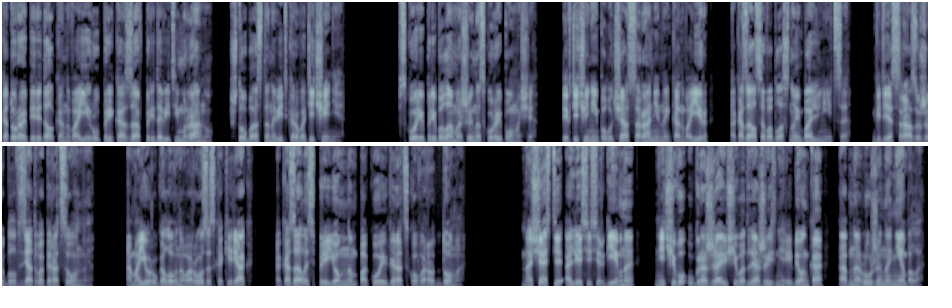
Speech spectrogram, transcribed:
которое передал конвоиру, приказав придавить им рану, чтобы остановить кровотечение. Вскоре прибыла машина скорой помощи, и в течение получаса раненый конвоир оказался в областной больнице, где сразу же был взят в операционную, а майор уголовного розыска Киряк оказалась в приемном покое городского роддома. На счастье Олеси Сергеевны ничего угрожающего для жизни ребенка обнаружено не было —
